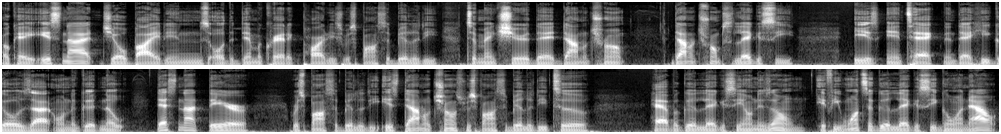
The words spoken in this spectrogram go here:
Okay, it's not Joe Biden's or the Democratic Party's responsibility to make sure that Donald Trump, Donald Trump's legacy is intact and that he goes out on a good note. That's not their responsibility. It's Donald Trump's responsibility to have a good legacy on his own. If he wants a good legacy going out,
